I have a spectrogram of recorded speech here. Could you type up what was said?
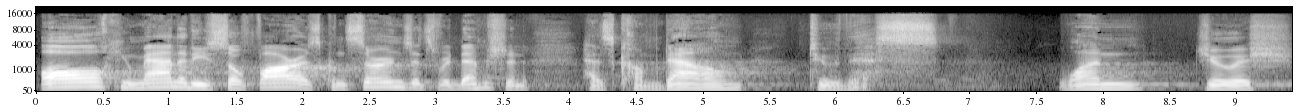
All humanity, so far as concerns its redemption, has come down to this one Jewish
